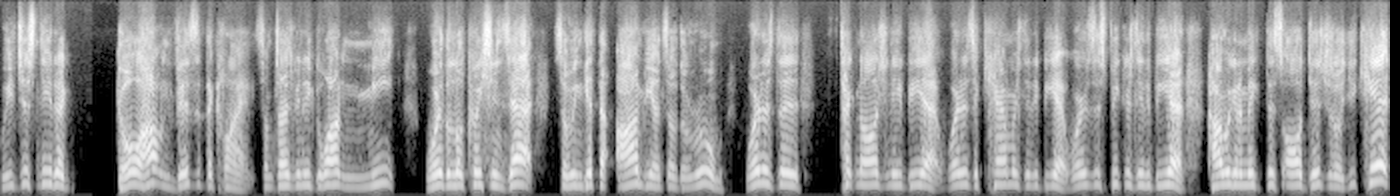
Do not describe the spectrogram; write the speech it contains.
we just need to go out and visit the client. Sometimes we need to go out and meet where the location's at so we can get the ambience of the room. Where does the technology need to be at? Where does the cameras need to be at? Where does the speakers need to be at? How are we going to make this all digital? You can't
